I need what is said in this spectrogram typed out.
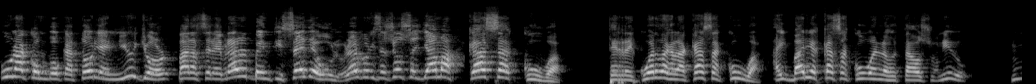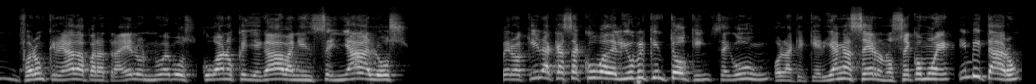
una convocatoria en New York para celebrar el 26 de julio. La organización se llama Casa Cuba. ¿Te recuerdas la Casa Cuba? Hay varias Casas Cuba en los Estados Unidos. Mm, fueron creadas para traer los nuevos cubanos que llegaban, enseñarlos pero aquí la Casa Cuba de Louisville, Talking, según, o la que querían hacer, o no sé cómo es, invitaron,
